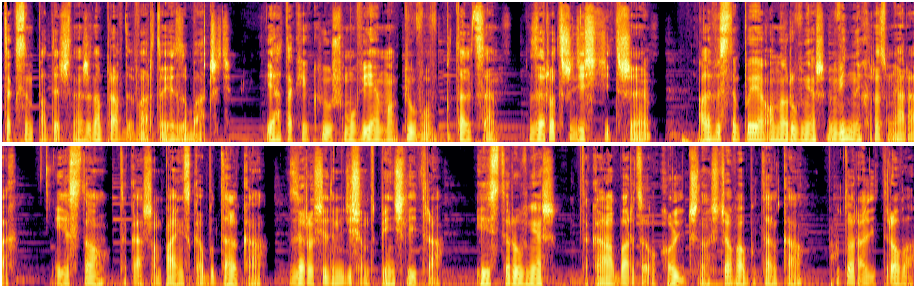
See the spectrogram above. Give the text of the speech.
tak sympatyczne, że naprawdę warto je zobaczyć. Ja, tak jak już mówiłem, mam piwo w butelce 0,33, ale występuje ono również w innych rozmiarach. Jest to taka szampańska butelka 0,75 litra, Jest to również taka bardzo okolicznościowa butelka, półtora litrowa.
